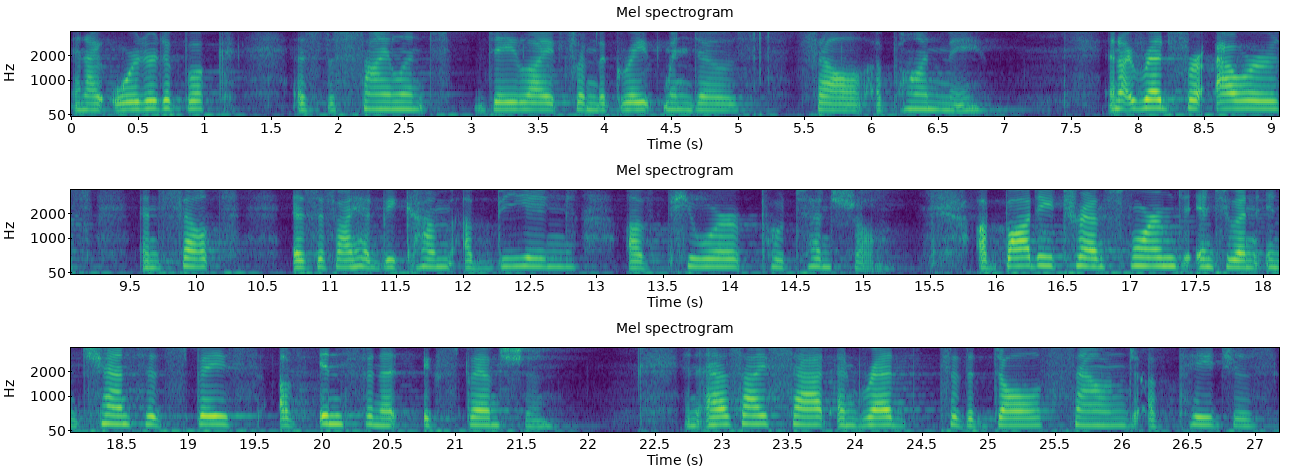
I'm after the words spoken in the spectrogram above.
And I ordered a book as the silent daylight from the great windows fell upon me. And I read for hours and felt as if I had become a being of pure potential a body transformed into an enchanted space of infinite expansion. And as I sat and read to the dull sound of pages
